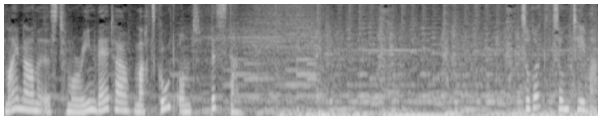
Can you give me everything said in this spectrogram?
Mein Name ist Maureen Welter. Macht's gut und bis dann. Zurück zum Thema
